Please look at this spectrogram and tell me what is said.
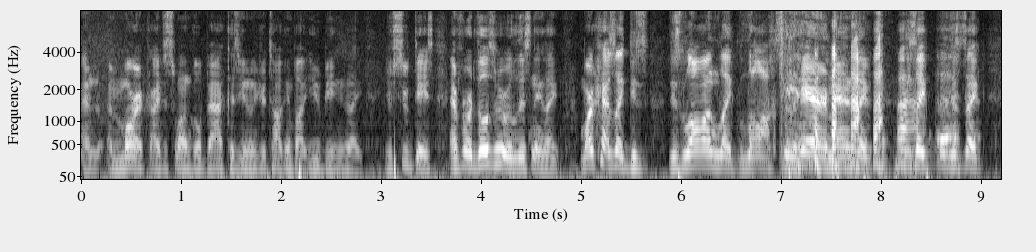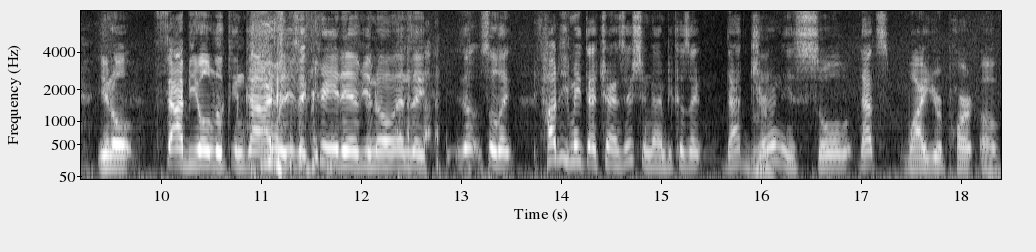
And, and Mark, I just want to go back because you know you're talking about you being like your suit days, and for those who are listening, like Mark has like these these long like locks of hair, man. It's like he's like this like you know Fabio looking guy, but he's like creative, you know, and like so- like how do you make that transition, man? Because like that mm. journey is so that's why you're part of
